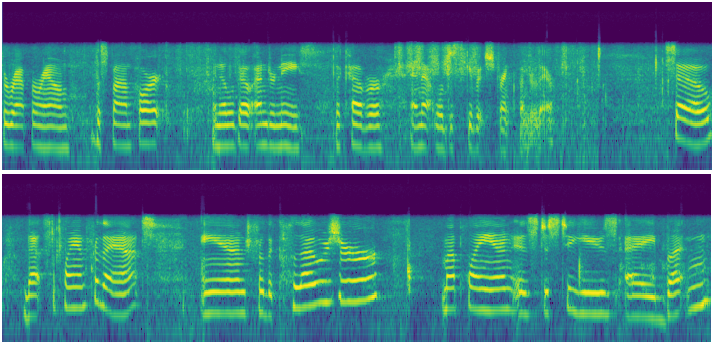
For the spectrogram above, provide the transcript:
to wrap around the spine part, and it'll go underneath the cover, and that will just give it strength under there. So, that's the plan for that. And for the closure, my plan is just to use a button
